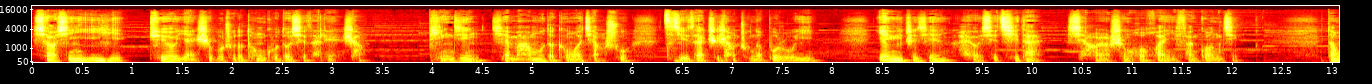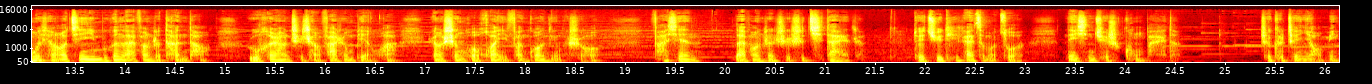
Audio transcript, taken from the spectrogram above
小心翼翼却又掩饰不住的痛苦都写在脸上，平静且麻木地跟我讲述自己在职场中的不如意，言语之间还有些期待，想要让生活换一番光景。当我想要进一步跟来访者探讨如何让职场发生变化，让生活换一番光景的时候，发现来访者只是期待着，对具体该怎么做，内心却是空白的。这可真要命！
